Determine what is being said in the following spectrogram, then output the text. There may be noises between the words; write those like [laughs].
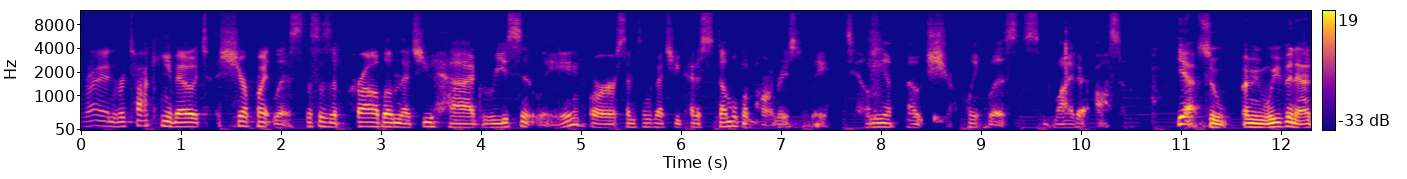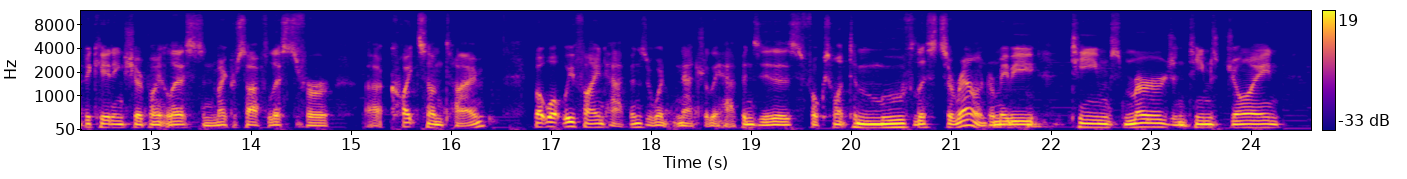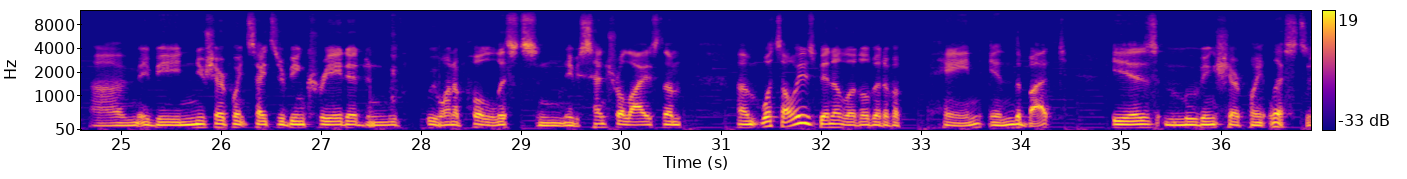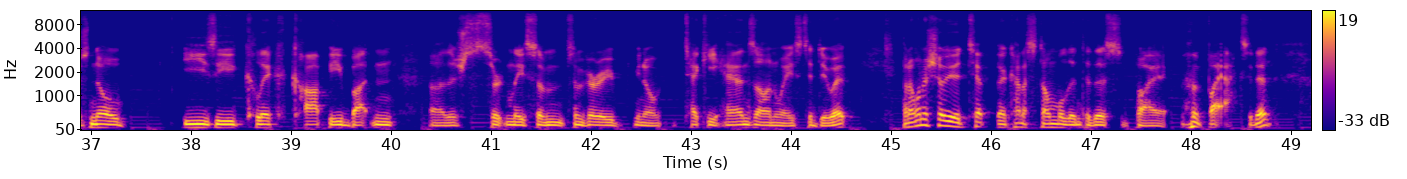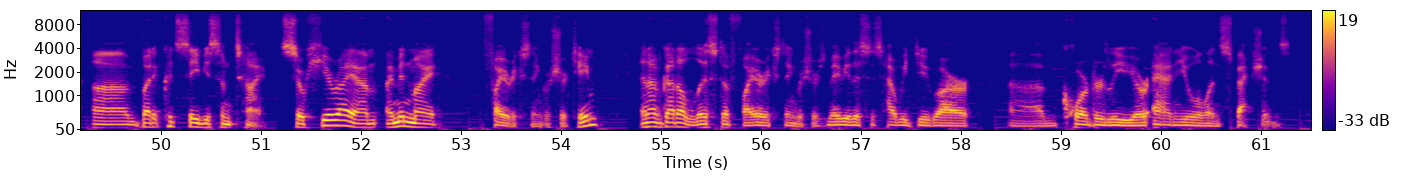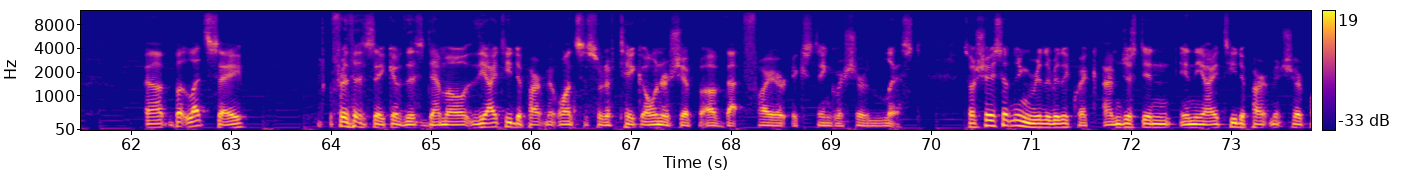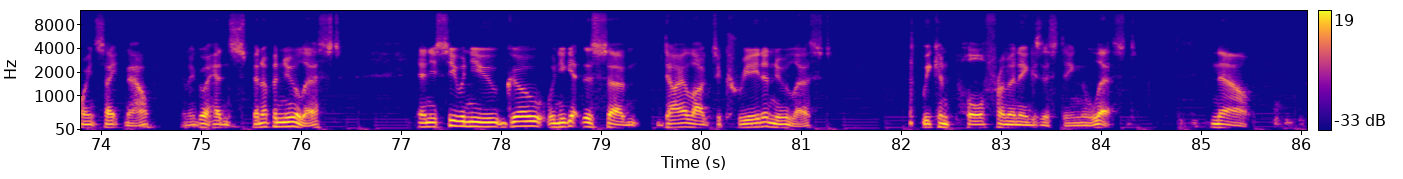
Ryan, we're talking about SharePoint lists. This is a problem that you had recently, or something that you kind of stumbled upon recently. Tell me about SharePoint lists and why they're awesome. Yeah, so I mean, we've been advocating SharePoint lists and Microsoft lists for uh, quite some time. But what we find happens, or what naturally happens, is folks want to move lists around, or maybe teams merge and teams join. Uh, maybe new SharePoint sites are being created, and we we want to pull lists and maybe centralize them. Um, what's always been a little bit of a pain in the butt is moving SharePoint lists. There's no easy click copy button. Uh, there's certainly some some very you know techie hands-on ways to do it. But I want to show you a tip that kind of stumbled into this by [laughs] by accident, um, but it could save you some time. So here I am. I'm in my fire extinguisher team, and I've got a list of fire extinguishers. Maybe this is how we do our um, quarterly or annual inspections. Uh, but let's say for the sake of this demo, the IT department wants to sort of take ownership of that fire extinguisher list. So I'll show you something really, really quick. I'm just in, in the IT department SharePoint site now. And gonna go ahead and spin up a new list. And you see when you go, when you get this um, dialog to create a new list, we can pull from an existing list. Now,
